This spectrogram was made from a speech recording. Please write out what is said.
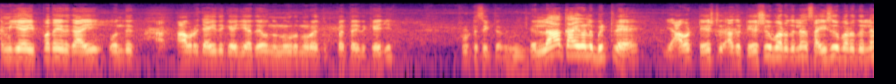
ನಿಮಗೆ ಇಪ್ಪತ್ತೈದು ಕಾಯಿ, ಒಂದು ಆವ್ರೇಜ್ ಐದು ಕೆ ಜಿ ಆದರೆ ಒಂದು ನೂರು, ನೂರ ಇಪ್ಪತ್ತೈದು ಕೆ ಜಿ ಫ್ರೂಟ್ ಸಿಗ್ತದೆ. ಎಲ್ಲ ಕಾಯಿಗಳು ಬಿಟ್ಟರೆ ಯಾವ ಟೇಸ್ಟ್ ಅದು ಟೇಸ್ಟು ಬರೋದಿಲ್ಲ ಸೈಜು ಬರೋದಿಲ್ಲ,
